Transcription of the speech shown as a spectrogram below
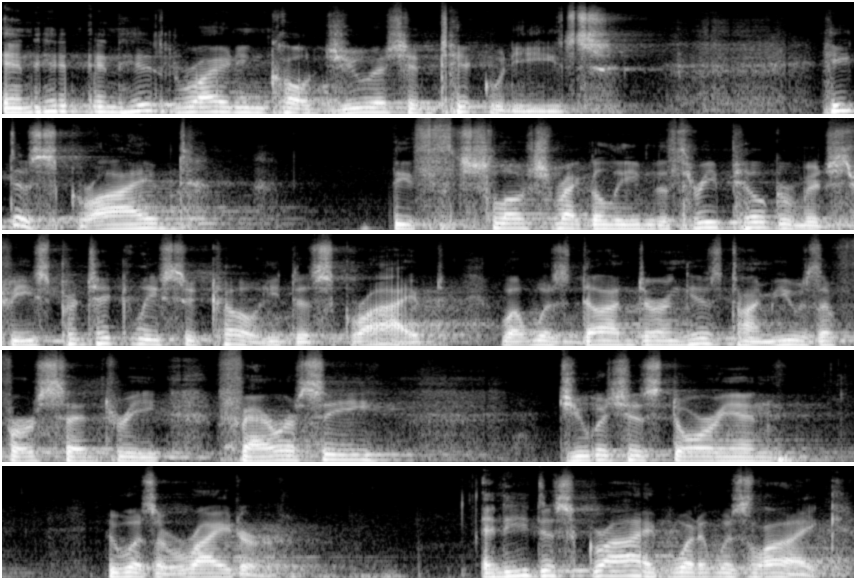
In his, in his writing called Jewish Antiquities, he described the Shlosh Regalim, the three pilgrimage feasts, particularly Sukkot. He described what was done during his time. He was a first century Pharisee, Jewish historian, who was a writer. And he described what it was like.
